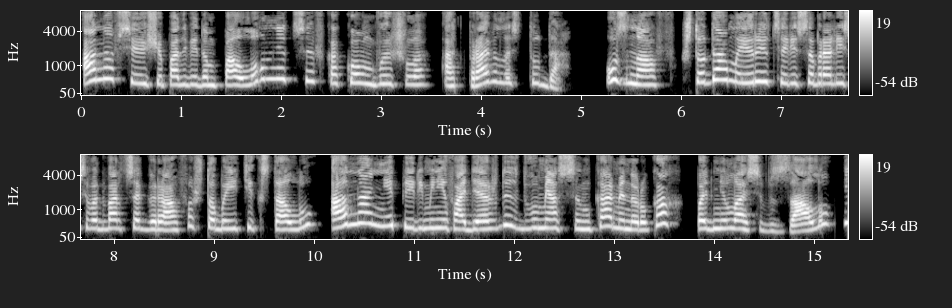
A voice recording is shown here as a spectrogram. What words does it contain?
она все еще под видом паломницы, в каком вышла, отправилась туда. Узнав, что дамы и рыцари собрались во дворце графа, чтобы идти к столу, она, не переменив одежды, с двумя сынками на руках, поднялась в залу и,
